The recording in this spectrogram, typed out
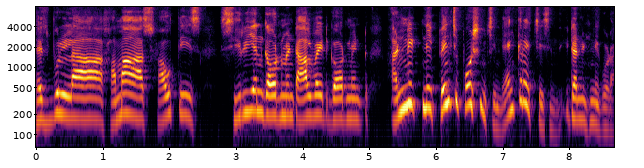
Hezbollah Hamas Houthis Syrian government Alawite government అన్నిటినీ పెంచి పోషించింది ఎంకరేజ్ చేసింది. ఇటన్నింటినీ కూడా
